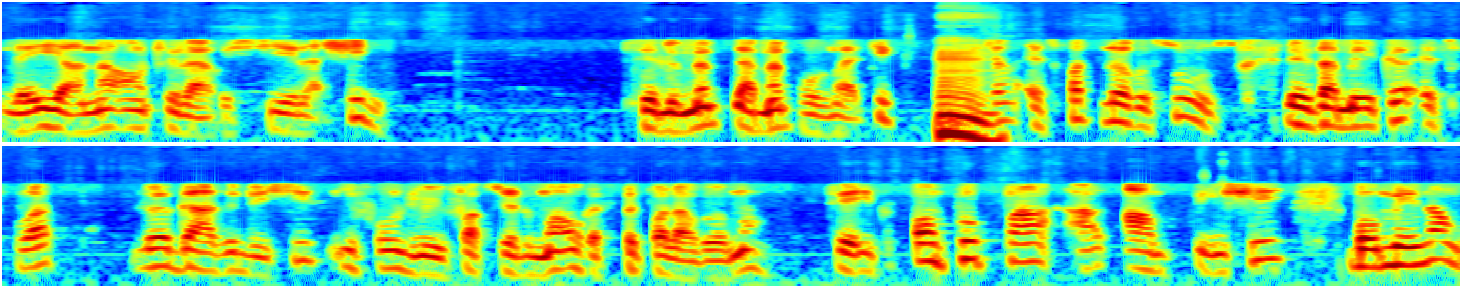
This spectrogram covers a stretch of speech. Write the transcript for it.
mais il y en a entre la Russie et la Chine. C'est même, la même problématique. Hmm. Les gens exploitent leurs ressources. Les Américains exploitent leur gaz de schiste, ils font du fonctionnement, on ne respecte pas l'environnement. On ne peut pas empêcher. Bon, maintenant,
